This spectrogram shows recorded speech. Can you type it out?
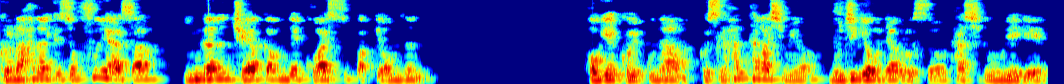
그러나 하나님께서 후회하사 인간은 죄악 가운데 거할 수밖에 없는 거기에 거했구나 그것을 한탄하시며 무지개운 약으로서 다시금 우리에게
